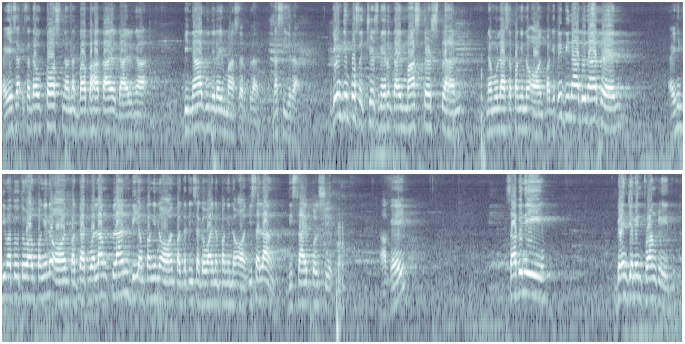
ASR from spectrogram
Kaya isa, isa daw cause na nagbabaha tayo dahil nga binago nila yung master plan, nasira. Ganyan din po sa church, meron tayong master's plan na mula sa Panginoon. Pag ito'y binago natin, ay hindi matutuwa ang Panginoon pagkat walang plan B ang Panginoon pagdating sa gawain ng Panginoon. Isa lang, discipleship. Okay? Sabi ni Benjamin Franklin,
